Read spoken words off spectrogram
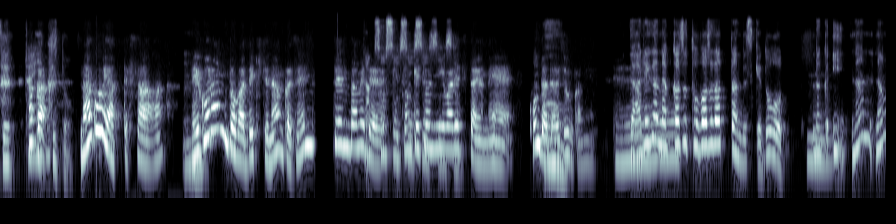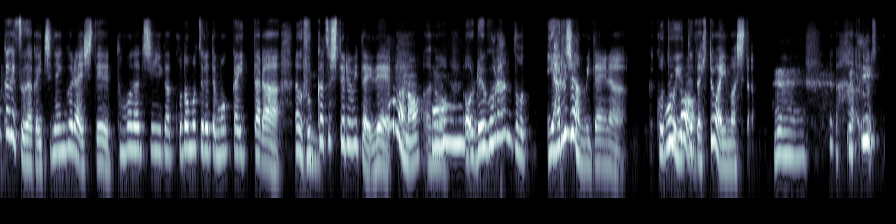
絶対行くと、名古屋ってさ、うん。レゴランドができてなんか全然ダメで、あケチョンケチョンに言われてたよね。今度は大丈夫かね。であれが鳴かず飛ばずだったんですけど、うん。なんかい何何ヶ月だか1年ぐらいして友達が子供連れてもう一回行ったらなんか復活してるみたいで、そうなの？あのレゴランドやるじゃんみたいなことを言ってた人はいました。へえなんかはうちど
